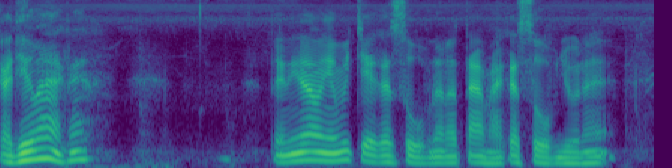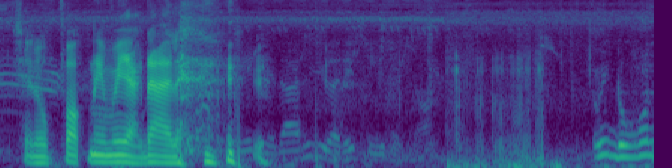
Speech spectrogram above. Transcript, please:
กัดเยอะมากนะ แต่นี่เรายังไม่เจอกระสูบนะเราตามหากระสูบอยู่นะฮะชโดฟอกนี่ไม่อยากได้เลยอุ้ยโดน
